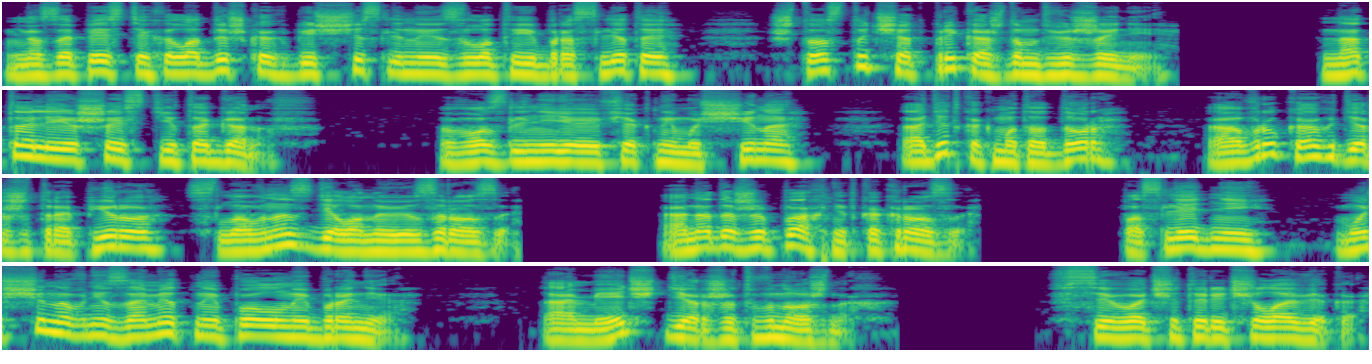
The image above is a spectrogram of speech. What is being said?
На запястьях и лодыжках бесчисленные золотые браслеты, что стучат при каждом движении. На талии шесть ятаганов. Возле нее эффектный мужчина, одет как матадор, а в руках держит рапиру, словно сделанную из розы. Она даже пахнет как роза. Последний – мужчина в незаметной полной броне, а меч держит в ножнах. Всего четыре человека.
